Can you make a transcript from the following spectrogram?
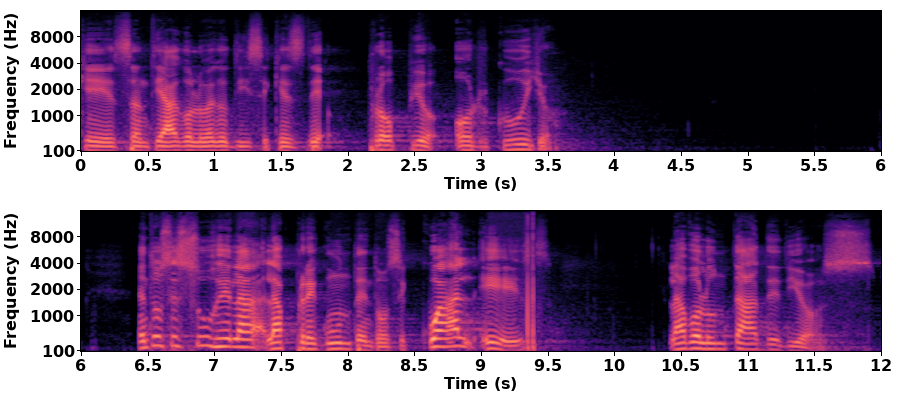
que, Santiago luego dice que es de propio orgullo. Entonces surge la, la pregunta entonces, ¿cuál es la voluntad de Dios?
